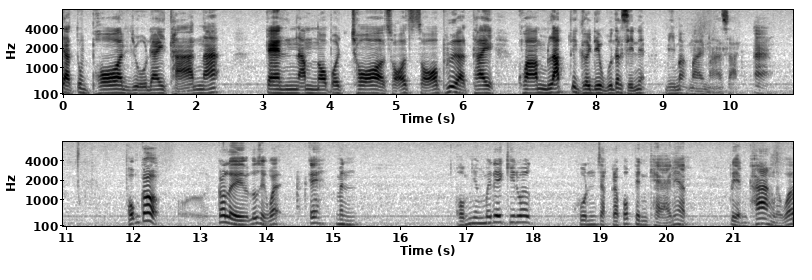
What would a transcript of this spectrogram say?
จตุพรอยู่ในฐานะ แกนนำนปชสสเพื่อไทยความลับที่เคยดีลกับคุณทักษิณเนี่ยมีมากมายมหาศาลอ่า ผมก็ก็เลยรู้สึกว่า เอ๊ะ มัน ผมยังไม่ได้คิดว่าคุณจักรภพเป็นแขเนี่ย เปลี่ยนข้างหรือว่า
